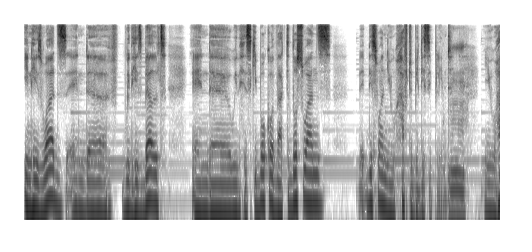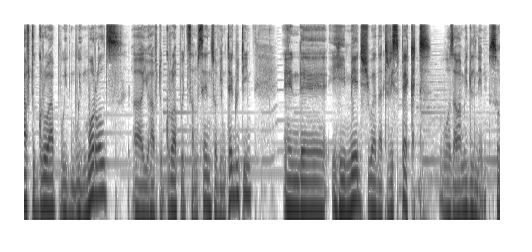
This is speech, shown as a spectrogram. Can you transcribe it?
in his words and uh, with his belt and uh, with his kiboko, that those ones, this one, you have to be disciplined. You have to grow up with, with morals, uh, you have to grow up with some sense of integrity. And uh, he made sure that respect was our middle name. So,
